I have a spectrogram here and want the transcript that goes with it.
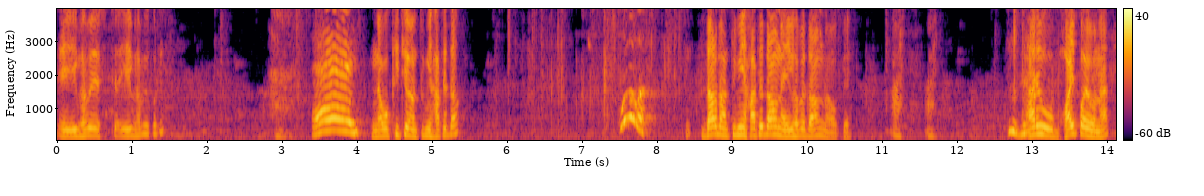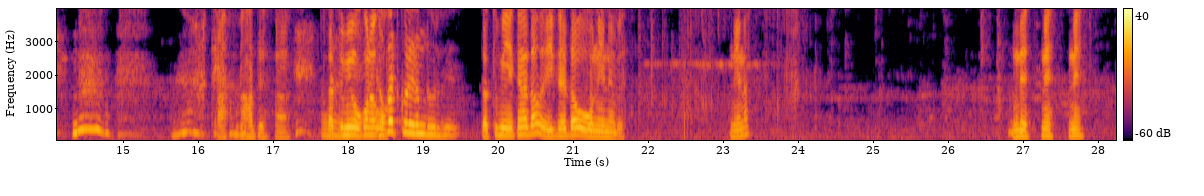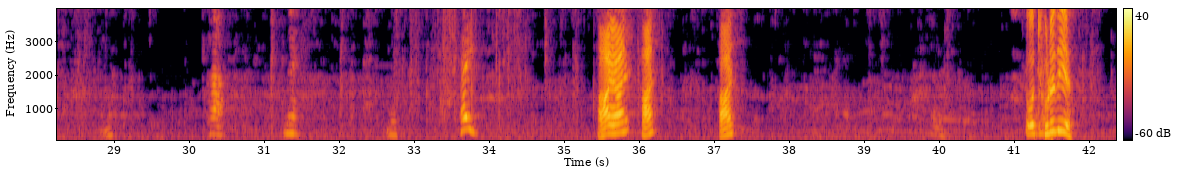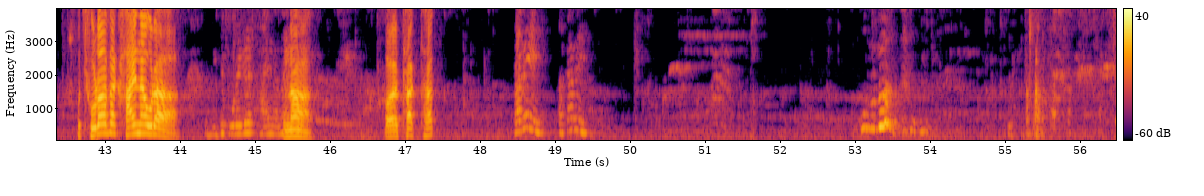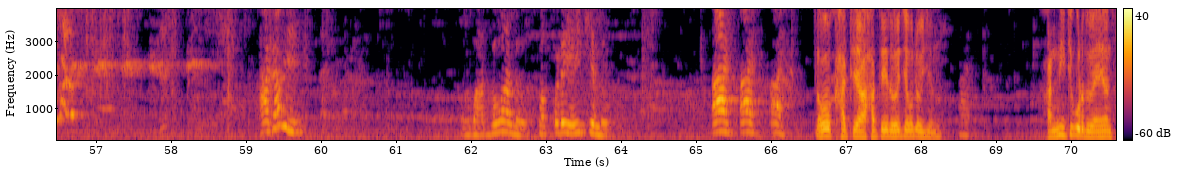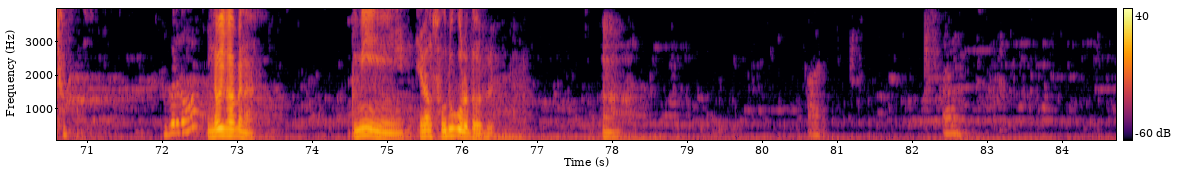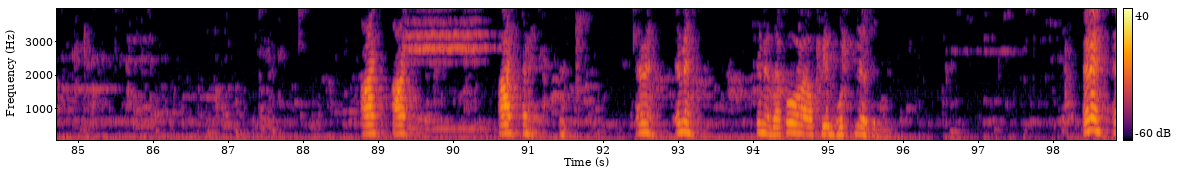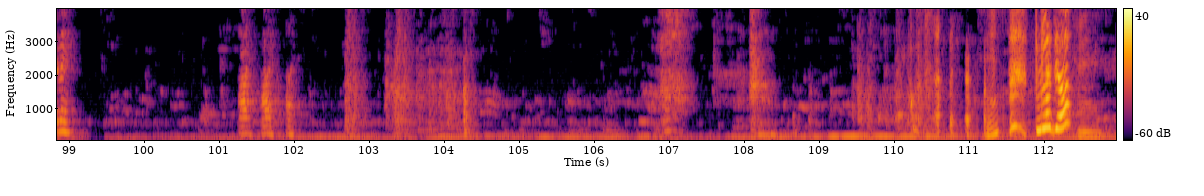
এই- এইভাবে এইভাবে করি? এই! না ও কিছু না তুমি হাতে দাও। দাও না তুমি হাতে দাও না এইভাবে দাও না ওকে। আরে ও ভয় পায়ও না। হাতে হ্যাঁ। তা তুমি ওখানে কপাট করে এরম ধরবে তা তুমি এখানে দাও এইটাই দাও ও নিয়ে নেবে। নে না নে নে নে। নে। এই আয় আয় আয় আয়। ও ছুড়ে দিয়ে। ও ছোড়াটা খায় না ওরা। না থাক থাক। খাবি? ভাগ্য ভালো সব করে এই খেলো। আয় আয় আয়। ও খাচ্ছে হাতে রয়েছে বলে ওই জন্য। আর নিচে করে দেবে ছুট করে দেবো? ওইভাবে না। তুমি এরকম সরু করে ধরবে হ্যাঁ। আয়। আয় আয়। এনে এনে এনে দেখো ওরা পেট ভর্তি আছে। এনে এনে। আয় আয় আয়। তুলে যাও হুম।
